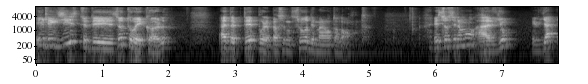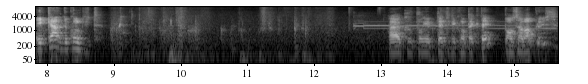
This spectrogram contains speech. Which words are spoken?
Il existe des auto-écoles adaptées pour les personnes sourdes et malentendantes. Essentiellement à Lyon, il y a écart de conduite. Ah, que vous pourriez peut-être les contacter pour en savoir plus.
